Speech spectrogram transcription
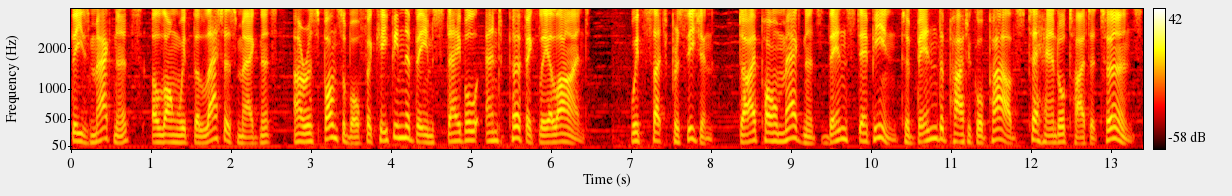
These magnets, along with the lattice magnets, are responsible for keeping the beam stable and perfectly aligned. With such precision, dipole magnets then step in to bend the particle paths to handle tighter turns.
